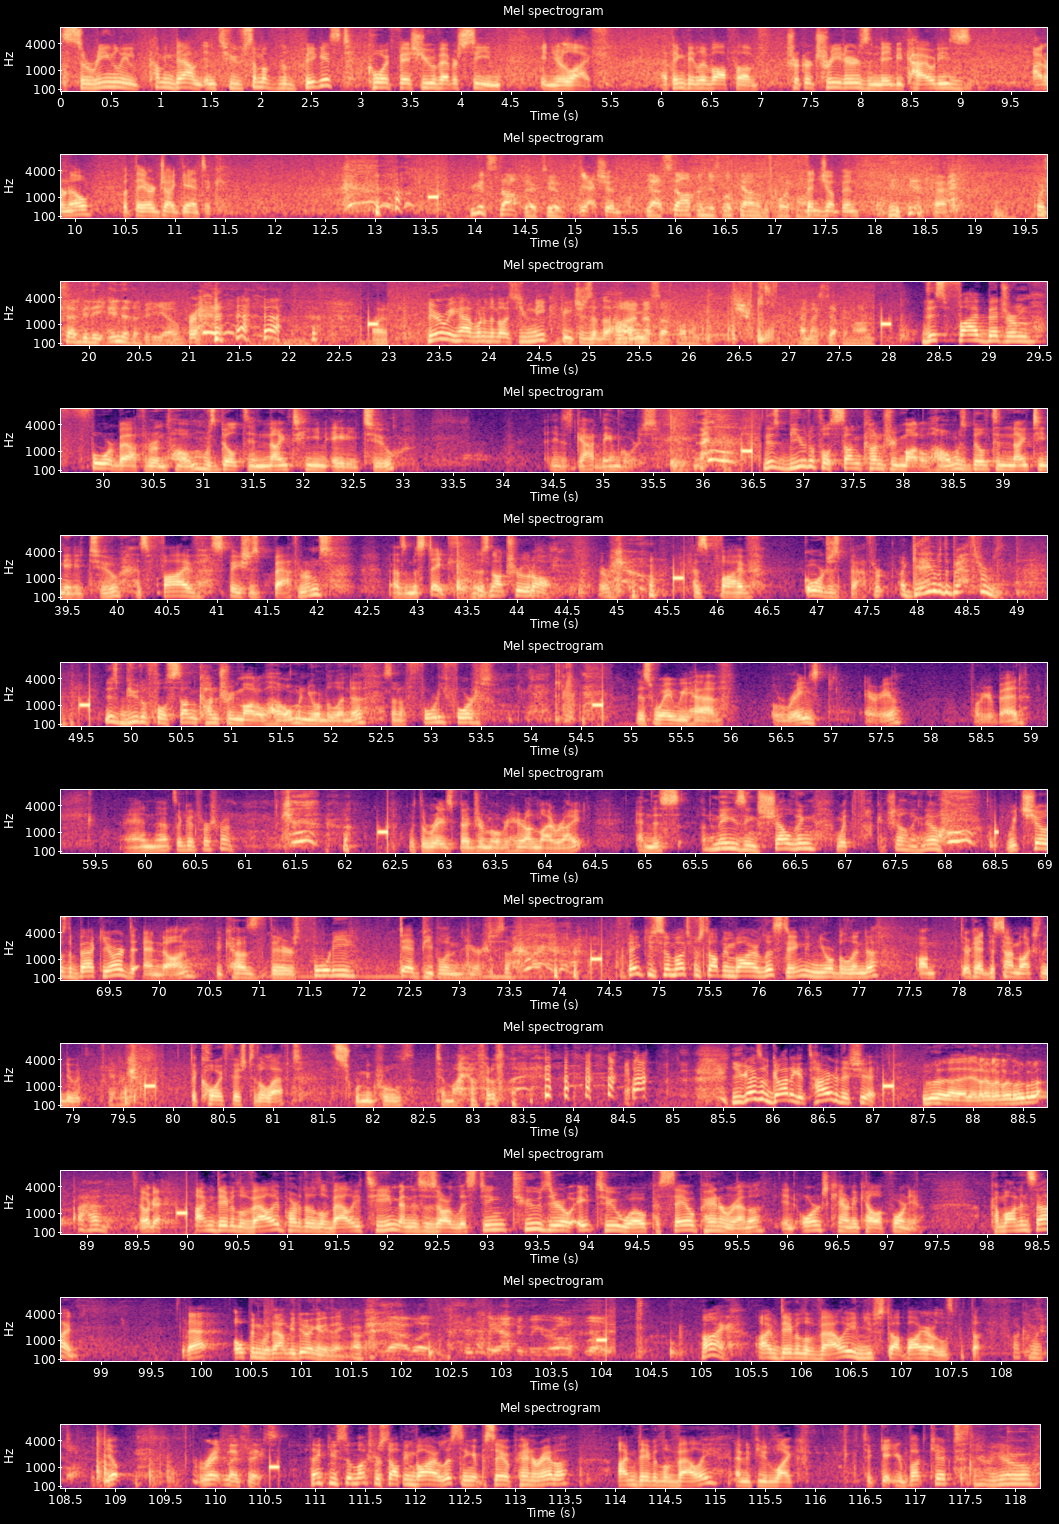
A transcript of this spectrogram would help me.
serenely coming down into some of the biggest koi fish you have ever seen in your life. I think they live off of trick-or-treaters and maybe coyotes. I don't know, but they are gigantic. You could stop there too. Yeah, I should. Yeah, stop and just look down at the koi pond. Then jump in. Okay. of course, that'd be the end of the video. Here we have one of the most unique features of the Oh, I home. messed up. Hold on. Had my stepping wrong. This five bedroom, four bathroom home was built in 1982. And it is goddamn gorgeous. this beautiful Sun Country model home was built in 1982, has five spacious bathrooms. That was a mistake. That is not true at all. There we go. has five gorgeous bathroom. Again with the bathroom. This beautiful Sun Country model home in Yorba Linda is on a 44. This way we have a raised area for your bed, and that's a good first run. with the raised bedroom over here on my right, and this amazing shelving with fucking shelving, no. we chose the backyard to end on because there's 40 dead people in here, so. Thank you so much for stopping by our listing in Yorba Linda. Um, okay, this time I'll actually do it. Here we go. The koi fish to the left, the swimming pool to my other left. You guys have got to get tired of this shit. Okay, I'm David LaVallee, part of the LaVallee team, and this is our listing 2082 Woe Paseo Panorama in Orange County, California. Come on inside. That opened without me doing anything. Okay. Yeah, it was perfectly happening, but you were on a flow. Hi, I'm David LaVallee, and you've stopped by our list. What the fuck am I? Yep, right in my face. Thank you so much for stopping by our listing at Paseo Panorama. I'm David LaVallee, and if you'd like to get your butt kicked, there we go.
